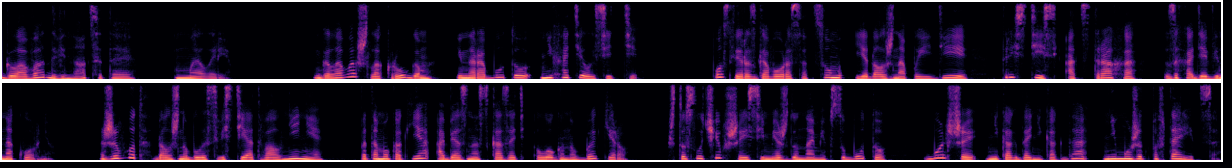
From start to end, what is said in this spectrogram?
Глава 12. Мэлори. Голова шла кругом, и на работу не хотелось идти. После разговора с отцом я должна, по идее, трястись от страха, заходя в винокурню. Живот должно было свести от волнения, потому как я обязана сказать Логану Беккеру, что случившееся между нами в субботу больше никогда-никогда не может повториться,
